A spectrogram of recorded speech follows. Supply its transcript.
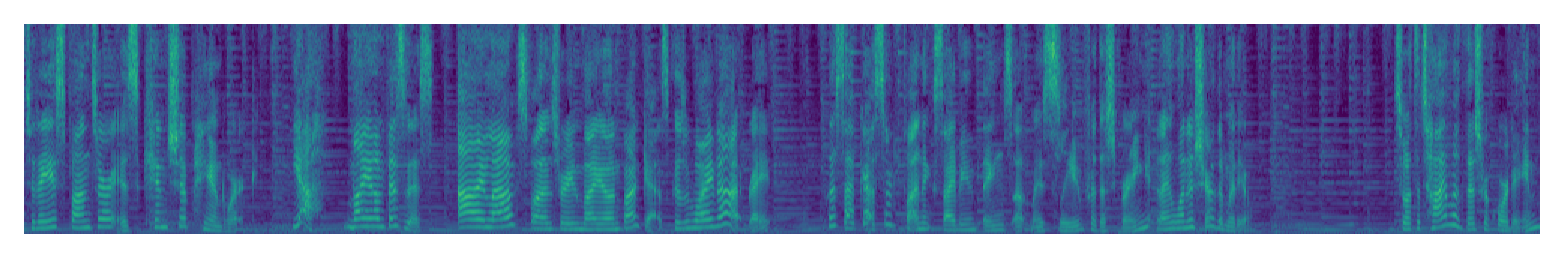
Today's sponsor is Kinship Handwork. Yeah, my own business. I love sponsoring my own podcast because why not, right? Plus, I've got some fun, exciting things up my sleeve for the spring, and I want to share them with you. So, at the time of this recording,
